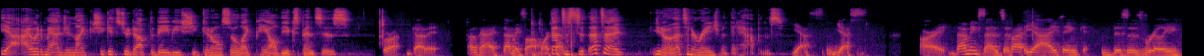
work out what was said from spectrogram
yeah i would imagine like she gets to adopt the baby she can also like pay all the expenses Right, Got it. Okay. That makes a lot more sense. that's a that's a you know that's an arrangement that happens Yes, yes. All right, that makes sense. If I, yeah, I think this is really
